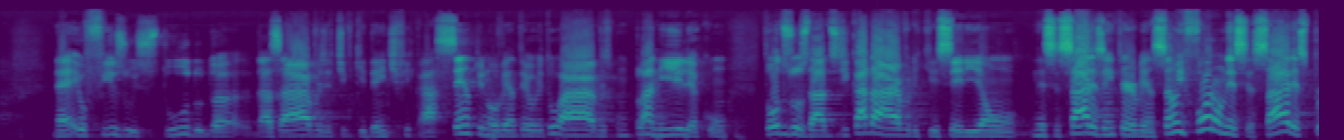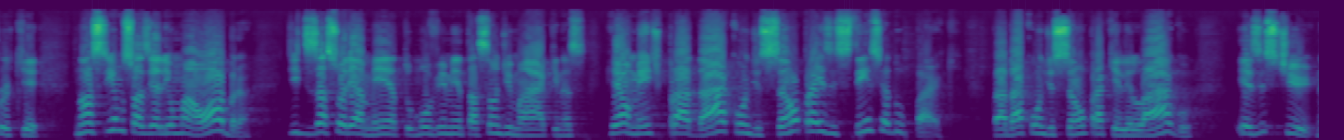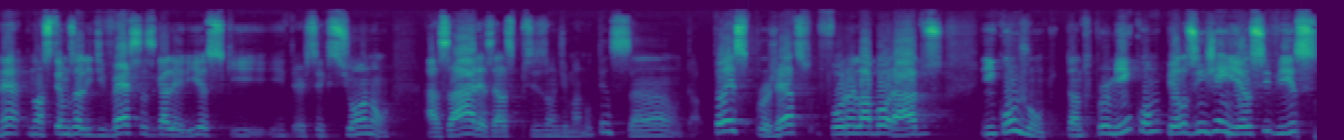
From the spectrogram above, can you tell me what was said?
Né? Eu fiz o estudo da, das árvores, eu tive que identificar 198 árvores, com planilha, com todos os dados de cada árvore que seriam necessárias à intervenção, e foram necessárias porque nós íamos fazer ali uma obra de desassoreamento, movimentação de máquinas, realmente para dar condição para a existência do parque, para dar condição para aquele lago existir. Né? Nós temos ali diversas galerias que interseccionam as áreas, elas precisam de manutenção. Tal. Então, esses projetos foram elaborados em conjunto, tanto por mim como pelos engenheiros civis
